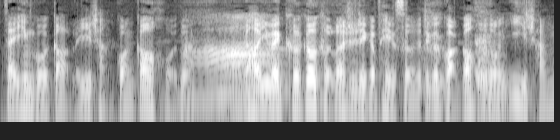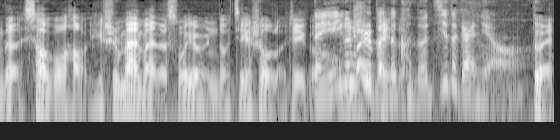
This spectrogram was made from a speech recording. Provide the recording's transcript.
在英国搞了一场广告活动。哦然后因为可口可乐是这个配色的，这个广告活动异常的效果好，于是慢慢的所有人都接受了这个等于一个日本的的肯德基的概念啊。对，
